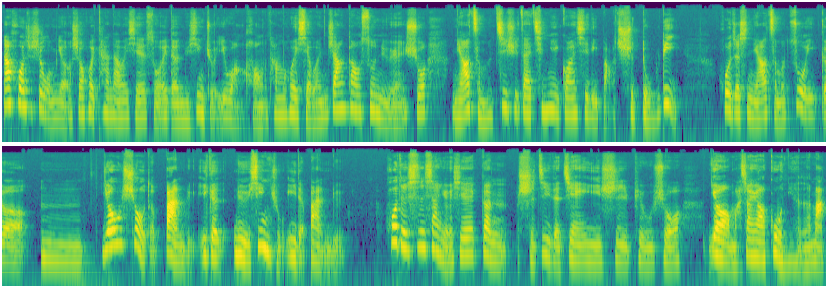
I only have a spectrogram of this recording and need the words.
那或者是我们有时候会看到一些所谓的女性主义网红，他们会写文章告诉女人说，你要怎么继续在亲密关系里保持独立，或者是你要怎么做一个嗯优秀的伴侣，一个女性主义的伴侣，或者是像有一些更实际的建议是，譬如说要马上要过年了嘛，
